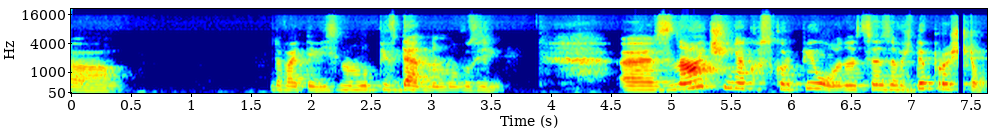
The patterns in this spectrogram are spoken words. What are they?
е, давайте візьмемо південному вузлі. Значення скорпіона це завжди про що?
